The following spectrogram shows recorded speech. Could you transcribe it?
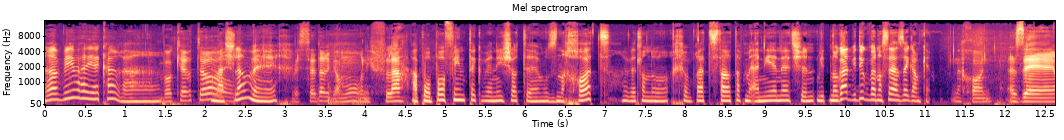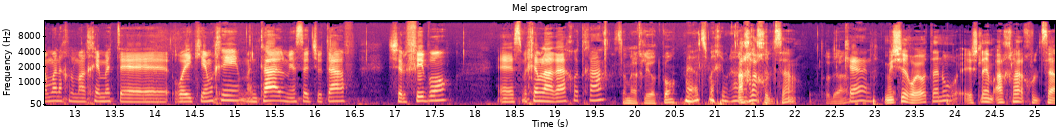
קארין רביב היקרה. בוקר טוב. מה שלומך? בסדר גמור, נפלא. אפרופו פינטק ונישות uh, מוזנחות, הבאת לנו חברת סטארט-אפ מעניינת שנוגעת בדיוק בנושא הזה גם כן. נכון. אז uh, היום אנחנו מארחים את uh, רועי קמחי, מנכ"ל, מייסד שותף של פיבו. Uh, שמחים לארח אותך. שמח להיות פה. מאוד שמחים לארח. אחלה חולצה. תודה. כן. מי שרואה אותנו, יש להם אחלה חולצה,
